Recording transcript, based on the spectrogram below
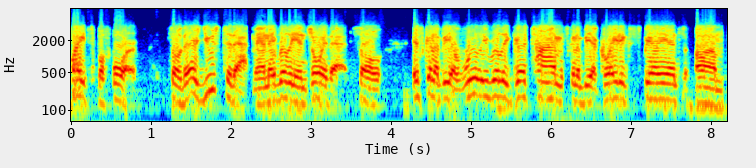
fights before. So they're used to that, man. They really enjoy that. So it's going to be a really, really good time. It's going to be a great experience. Um,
